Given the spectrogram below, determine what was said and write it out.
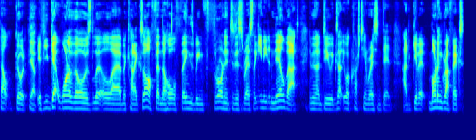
felt good. Yep. If you get one of those little uh, mechanics off, then the whole thing's been thrown into this race. Like you need to nail that, and then I'd do exactly what Crash Team Racing did. I'd give it modern graphics,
